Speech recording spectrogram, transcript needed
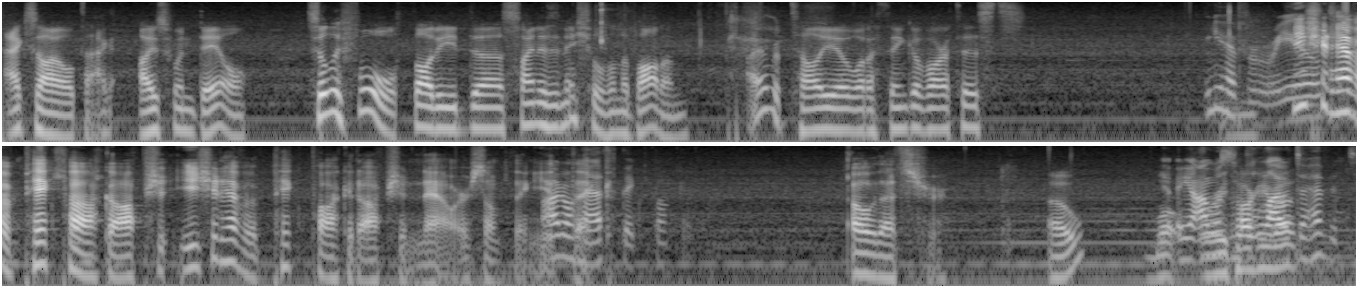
Exiled to Icewind Dale. Silly fool thought he'd uh, sign his initials on the bottom. I ever tell you what I think of artists? You have a real. You should have a talent, pickpocket option. You should have a pickpocket option now or something. I don't think. have pickpocket. Oh, that's true. Oh, what, yeah, I what are we wasn't talking allowed about? to have it.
